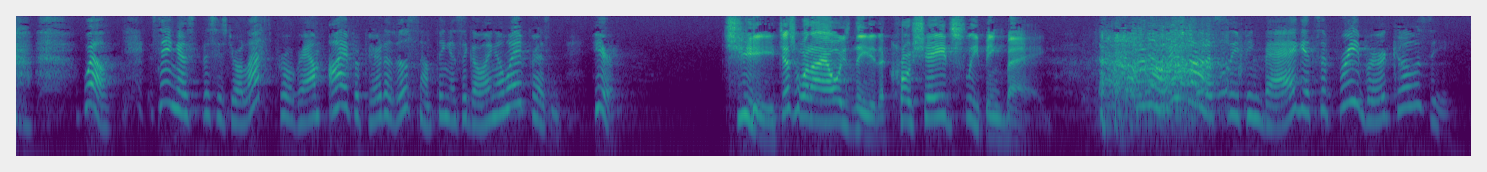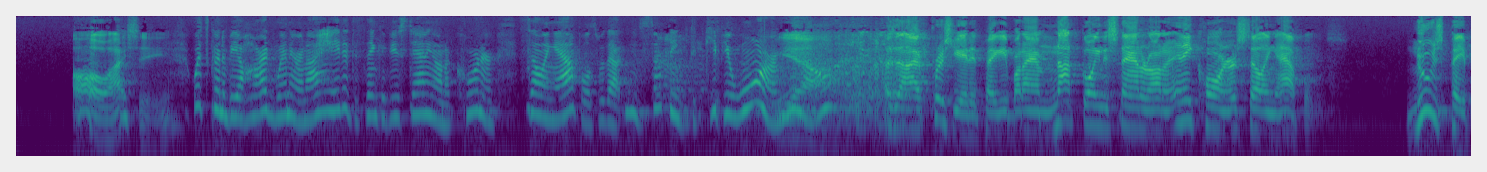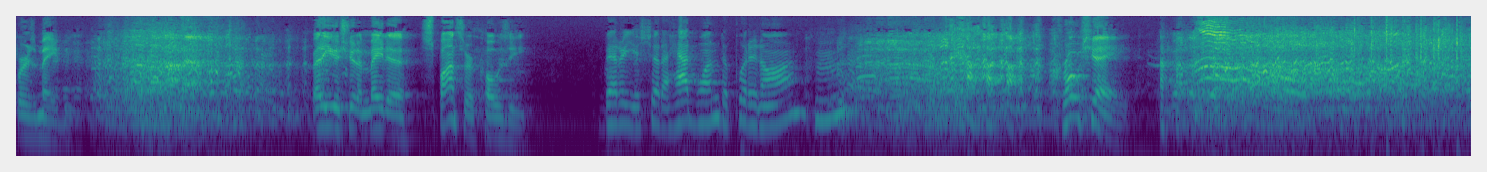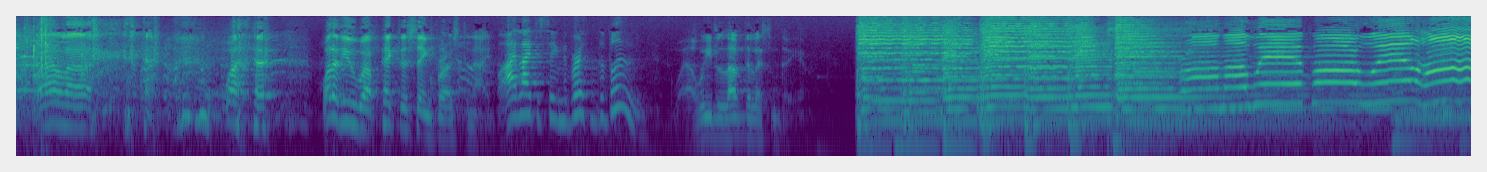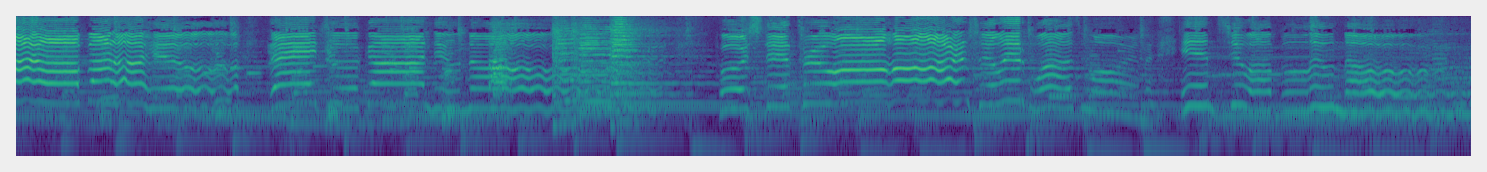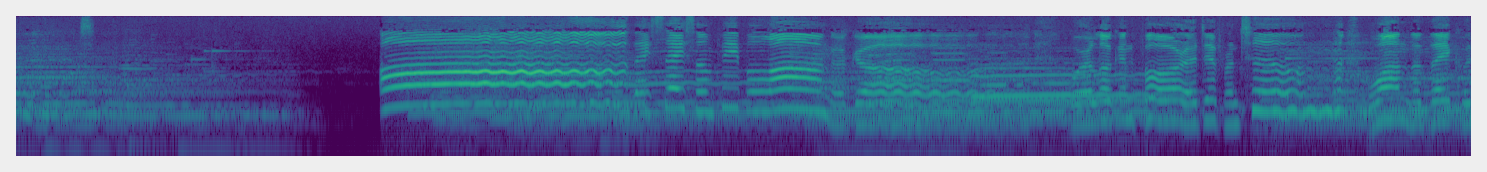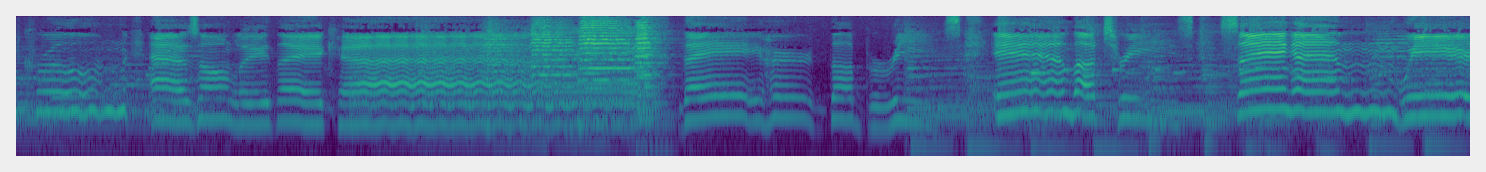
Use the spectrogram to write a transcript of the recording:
Well, seeing as this is your last program, I prepared a little something as a going away present. Here. Gee, just what I always needed a crocheted sleeping bag. No, it's not a sleeping bag. It's a Freberg cozy. Oh, I see. Well, it's going to be a hard winter, and I hated to think of you standing on a corner selling apples without you know, something to keep you warm, you know. Listen, I appreciate it, Peggy, but I am not going to stand around on any corner selling apples. Newspapers, maybe. Better you should have made a sponsor cozy. Better you should have had one to put it on. Hmm? Crochet. well, uh, what, what have you uh, picked to sing for us tonight? Well, I'd like to sing The Birth of the Blues. Well, we'd love to listen to you. Different tune, one that they could croon as only they can. They heard the breeze in the trees singing weird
